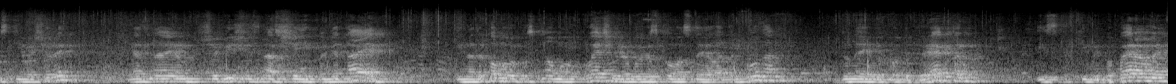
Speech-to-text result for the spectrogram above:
Випускні вечори. Я знаю, що більшість з нас ще їх пам'ятає. І на такому випускному вечорі обов'язково стояла трибуна, до неї виходить директор із такими паперами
